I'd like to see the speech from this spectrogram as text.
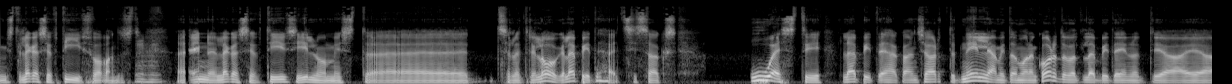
mis ta, Legacy of Thieves, vabandust mm. -hmm. enne Legacy of Thieves'i ilmumist äh, selle triloogia läbi teha, et siis saaks uuesti läbi teha ka Uncharted nelja, mida ma olen korduvalt läbi teinud ja, ja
